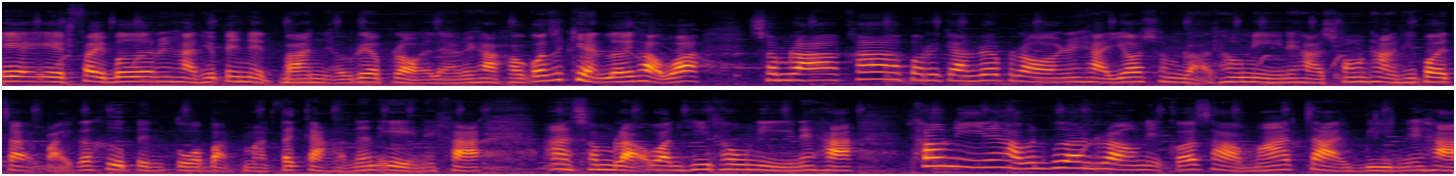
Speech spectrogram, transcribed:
AIS Fiber นะคะที่เป็นเน็ตบ้านเนี่ยเรียบร้อยแล้วนะคะเขาก็จะเขียนเลยค่ะว่าชำระค่าบริการเรียบร้อยนะคะยอดชำระเท่านี้นะคะช่องทางที่พอจ่ายไปก็คือเป็นตัวบัตรมาตการนั่นเองนะคะอะชำระวันที่เท่านี้นะคะ เท่านี้นะคะเพื่อนๆเราเนี่ยก็สามารถจ่ายบินนะคะ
